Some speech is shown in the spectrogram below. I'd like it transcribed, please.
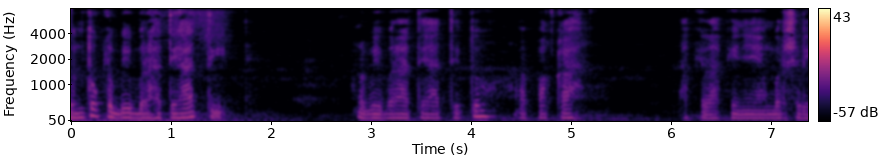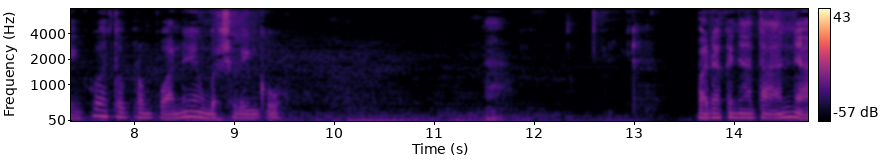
untuk lebih berhati-hati lebih berhati-hati tuh apakah laki-lakinya yang berselingkuh atau perempuannya yang berselingkuh? Nah pada kenyataannya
